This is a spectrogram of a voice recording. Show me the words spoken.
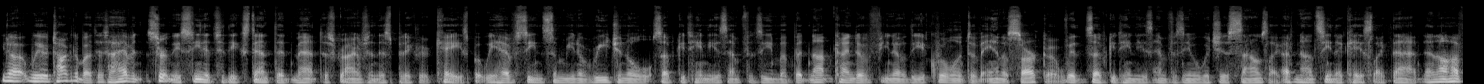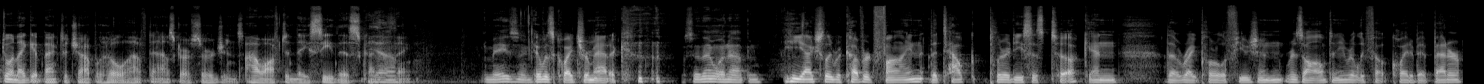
You know, we were talking about this. I haven't certainly seen it to the extent that Matt describes in this particular case, but we have seen some, you know, regional subcutaneous emphysema, but not kind of, you know, the equivalent of anasarca with subcutaneous emphysema, which just sounds like I've not seen a case like that. And I'll have to, when I get back to Chapel Hill, I'll have to ask our surgeons how often they see this kind yeah. of thing. Amazing. It was quite dramatic. so then what happened? He actually recovered fine. The talc pleurodesis took, and the right pleural effusion resolved, and he really felt quite a bit better.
